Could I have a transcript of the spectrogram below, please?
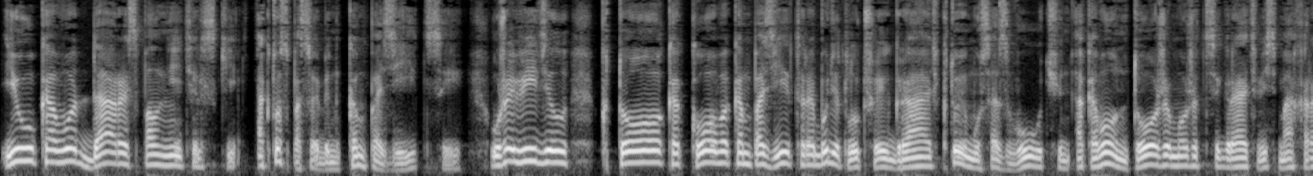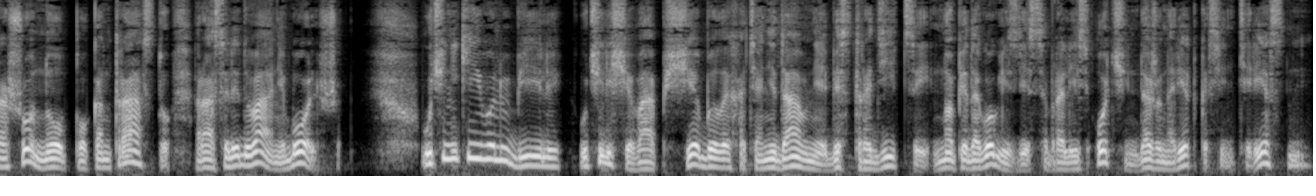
и у кого дар исполнительский, а кто способен к композиции. Уже видел, кто какого композитора будет лучше играть, кто ему созвучен, а кого он тоже может сыграть весьма хорошо, но по контрасту, раз или два, не больше. Ученики его любили, училище вообще было, хотя недавнее, без традиций, но педагоги здесь собрались очень, даже на редкость интересные.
